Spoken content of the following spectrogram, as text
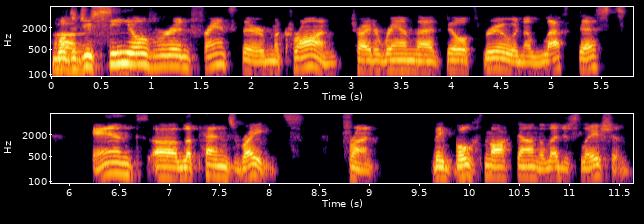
Well, um, did you see over in France there, Macron try to ram that bill through, and the leftists and uh, Le Pen's rights front, they both knocked down the legislation.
